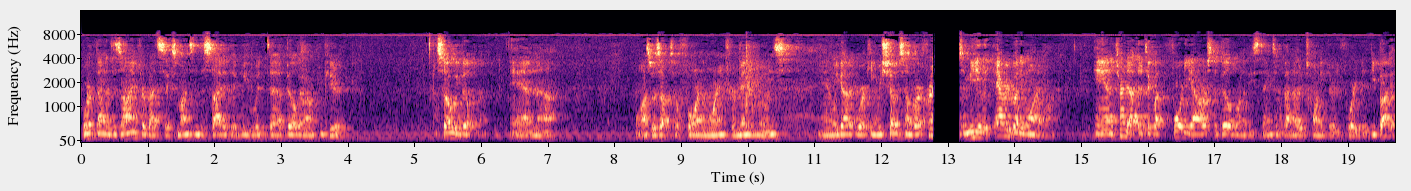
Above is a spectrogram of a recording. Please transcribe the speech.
worked on a design for about six months, and decided that we would uh, build our own computer. So we built one, and uh, Woz was up till four in the morning for many moons, and we got it working. We showed some of our friends. Immediately, everybody wanted one. And it turned out that it took about 40 hours to build one of these things and about another 20, 30, 40 to debug it.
